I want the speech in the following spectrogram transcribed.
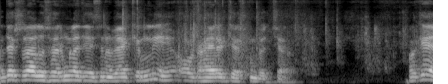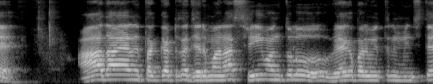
అధ్యక్షురాలు షర్మిల చేసిన వ్యాఖ్యల్ని ఒకటి హైలైట్ చేసుకుంటూ వచ్చారు. ఓకే ఆదాయానికి తగ్గట్టుగా జరిమానా శ్రీమంతులు వేగ పరిమితిని మించితే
